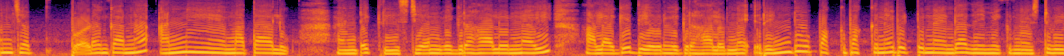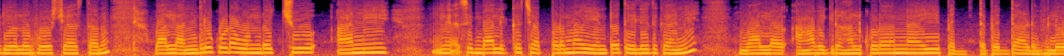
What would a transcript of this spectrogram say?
అని చెప్ చెప్పడం కన్నా అన్ని మతాలు అంటే క్రిస్టియన్ విగ్రహాలు ఉన్నాయి అలాగే దేవుని విగ్రహాలు ఉన్నాయి రెండు పక్క పక్కనే పెట్టున్నాయండి. అది మీకు నెక్స్ట్ వీడియోలో పోస్ట్ చేస్తాను. వాళ్ళందరూ కూడా ఉండొచ్చు అని సింబాలిక్గా చెప్పడమో ఏంటో తెలియదు కానీ వాళ్ళ ఆ విగ్రహాలు కూడా ఉన్నాయి. పెద్ద పెద్ద అడవిలో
